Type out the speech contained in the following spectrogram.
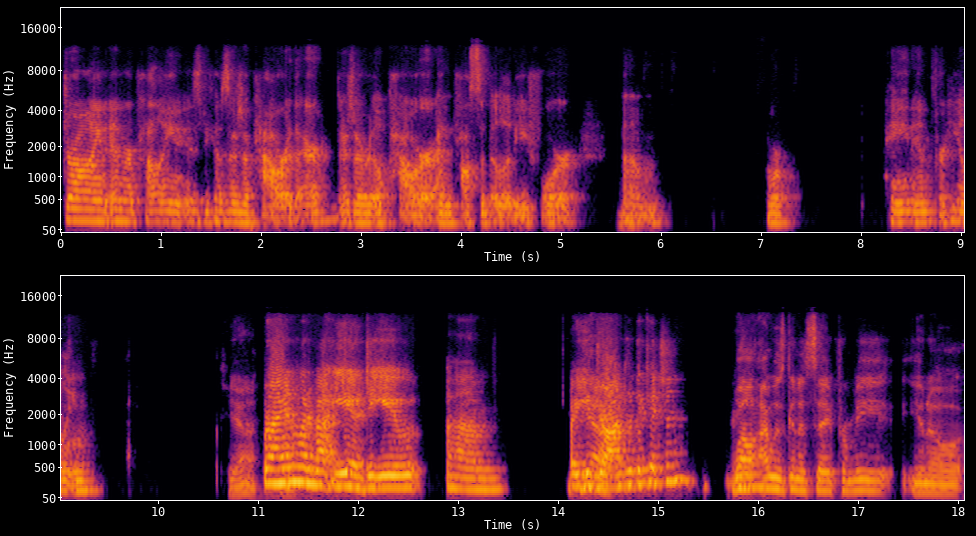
drawing and repelling is because there's a power there. There's a real power and possibility for um for pain and for healing. Yeah. Bryan, what about you? Do you um are you Yeah. drawn to the kitchen? Well, I was going to say for me, you know,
